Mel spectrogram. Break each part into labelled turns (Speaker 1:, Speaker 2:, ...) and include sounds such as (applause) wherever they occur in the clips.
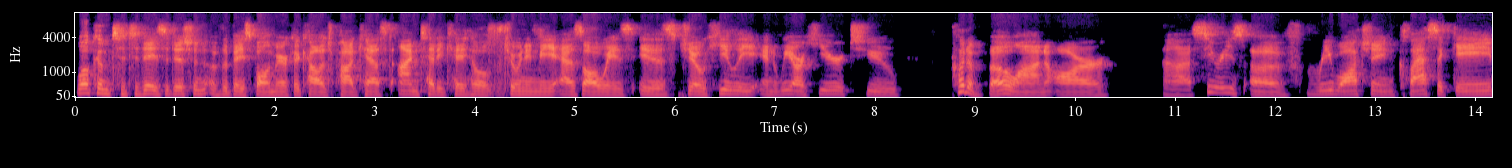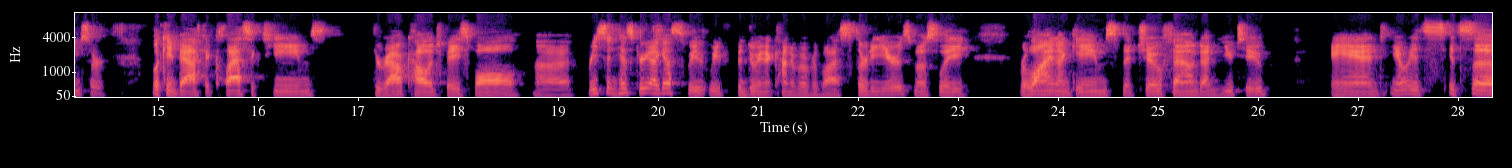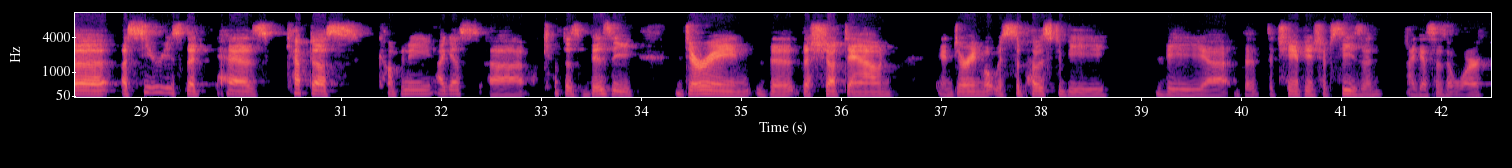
Speaker 1: Welcome to today's edition of the Baseball America College Podcast. I'm Teddy Cahill. Joining me, as always, is Joe Healy, and we are here to put a bow on our uh, series of rewatching classic games or looking back at classic teams throughout college baseball. Uh, recent history, I guess. We, we've been doing it kind of over the last 30 years, mostly relying on games that Joe found on YouTube and you know it's it's a, a series that has kept us company i guess uh, kept us busy during the the shutdown and during what was supposed to be the uh, the, the championship season i guess as it were.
